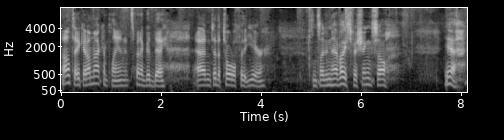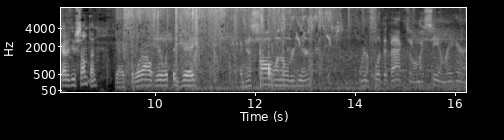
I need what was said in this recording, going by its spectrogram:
I'll take it. I'm not complaining. It's been a good day. Adding to the total for the year since I didn't have ice fishing. So yeah, got to do something. Guys, so we're out here with the jig. I just saw one over here. We're gonna flip it back to him. I see him right here.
